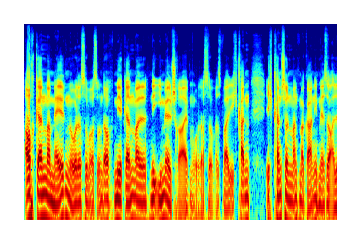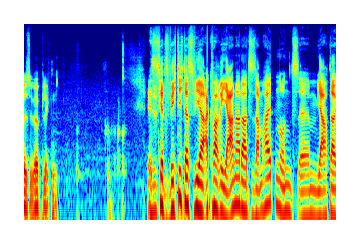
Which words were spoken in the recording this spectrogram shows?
auch gern mal melden oder sowas und auch mir gern mal eine E-Mail schreiben oder sowas, weil ich kann, ich kann schon manchmal gar nicht mehr so alles überblicken. Ist es jetzt wichtig, dass wir Aquarianer da zusammenhalten und ähm, ja, da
